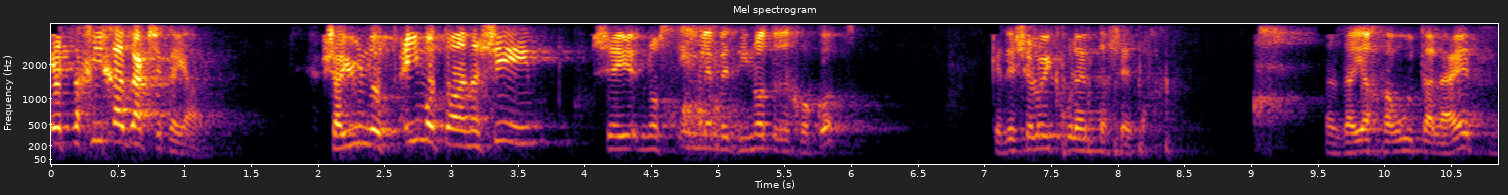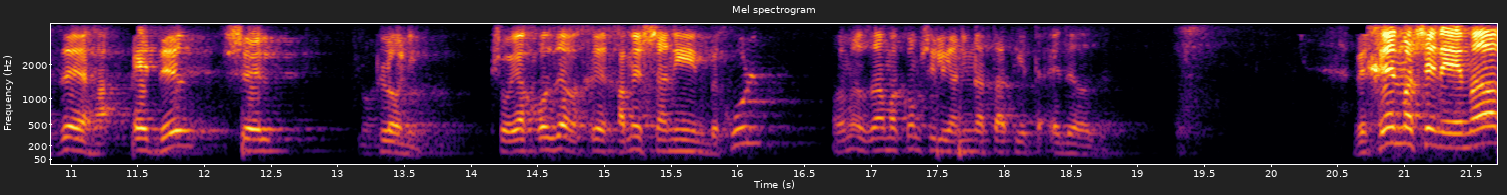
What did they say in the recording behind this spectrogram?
עץ הכי חזק שקיים, שהיו נוסעים אותו אנשים שנוסעים למדינות רחוקות, כדי שלא ייקחו להם את השטח. אז היה חרוט על העץ, זה העדר של פלוני. כשהוא היה חוזר אחרי חמש שנים בחו"ל, הוא אומר, זה המקום שלי, אני נתתי את העדר הזה. וכן מה שנאמר,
